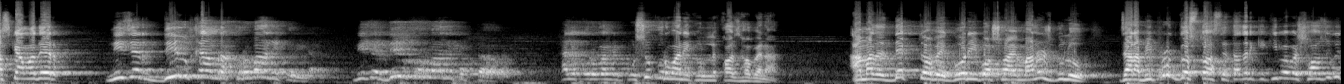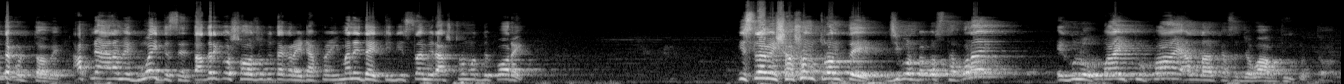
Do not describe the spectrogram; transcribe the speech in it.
আজকে আমাদের নিজের দিলকে আমরা কোরবানি করি না। নিজের দিল কোরবানি করতে হবে। খালি কোরবানি, পশু কোরবানি করলে কাজ হবে না। আমাদের দেখতে হবে গরিব, অসহায় মানুষগুলো যারা বিপদগ্রস্ত আছে, তাদেরকে কীভাবে সহযোগিতা করতে হবে? আপনি আরামে ঘুমাইতেছেন, তাদেরকেও সহযোগিতা করা, এটা আপনার ইমানি দায়িত্ব, এটি ইসলামী রাষ্ট্রের মধ্যে পড়ে। ইসলামী শাসনতন্ত্রে জীবন ব্যবস্থাপনায় এগুলো পাই টু পাই আল্লাহর কাছে জবাবদিহি করতে হবে।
